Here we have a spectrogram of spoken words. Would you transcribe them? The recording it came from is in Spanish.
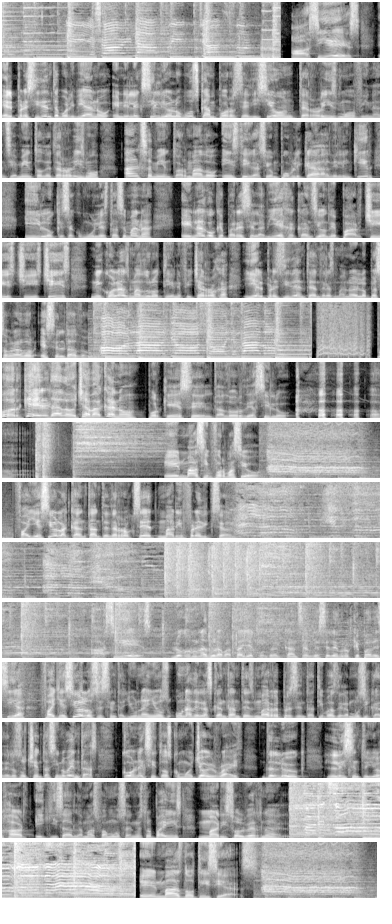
y yo soy la ficha azul. Así es, el presidente boliviano en el exilio lo buscan por sedición, terrorismo, financiamiento de terrorismo, alzamiento armado, instigación pública a delinquir y lo que se acumula esta semana. En algo que parece la vieja canción de Parchís, chis, chis, Nicolás Maduro tiene ficha roja y el presidente Andrés Manuel López Obrador es el dado. Hola, ¿Por qué el dado chabacano? Porque es el dador de asilo. en más información. Falleció la cantante de Roxette, Mary Fredrickson. Así es, luego de una dura batalla contra el cáncer de cerebro que padecía, falleció a los 61 años una de las cantantes más representativas de la música de los 80s y 90s, con éxitos como Joyride, The Look, Listen to Your Heart y quizás la más famosa en nuestro país, Marisol Bernal. En más noticias.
